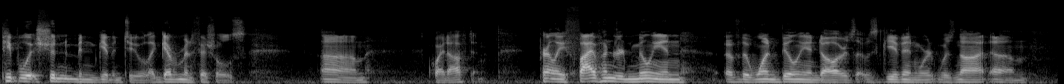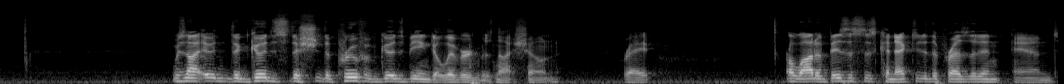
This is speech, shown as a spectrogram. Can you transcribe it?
people it shouldn't have been given to, like government officials, um, quite often. Apparently, 500 million of the one billion dollars that was given were, was not um, was not it, the goods the sh- the proof of goods being delivered was not shown, right? a lot of businesses connected to the president and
